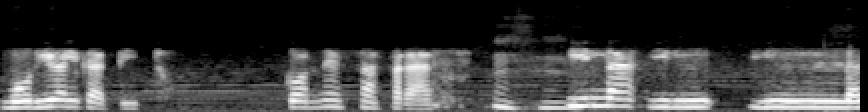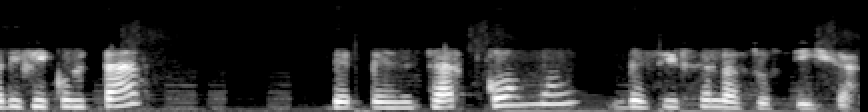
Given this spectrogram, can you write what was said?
murió el gatito, con esa frase. y, la, y, y la dificultad de pensar cómo decírselo a sus hijas,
